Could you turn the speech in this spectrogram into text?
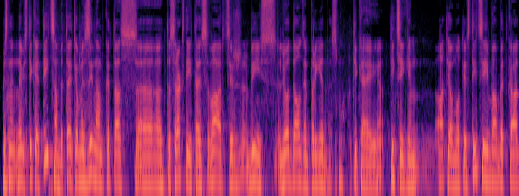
Mēs ne, nevis tikai ticam, bet teikt, mēs zinām, ka tas, tas rakstītais vārds ir bijis ļoti daudziem par iedvesmu. Tikai ticīgiem atjaunoties ticībā, bet kā,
